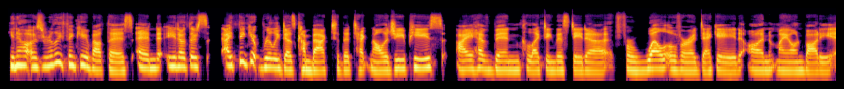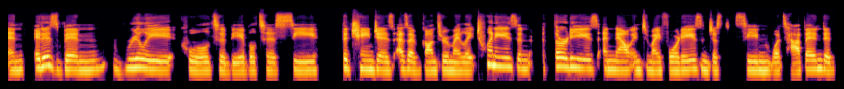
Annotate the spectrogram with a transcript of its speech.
You know, I was really thinking about this. And, you know, there's, I think it really does come back to the technology piece. I have been collecting this data for well over a decade on my own body. And it has been really cool to be able to see the changes as I've gone through my late 20s and 30s and now into my 40s and just seen what's happened. And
